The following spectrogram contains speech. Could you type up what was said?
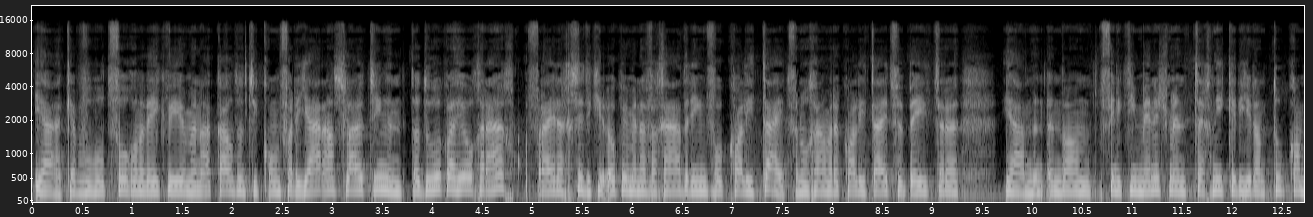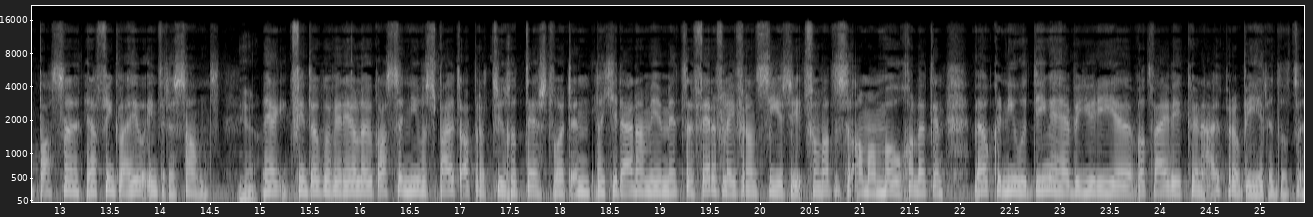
ja, ik heb bijvoorbeeld volgende week weer mijn accountant die komt voor de jaaraansluiting. En dat doe ik wel heel graag. Vrijdag zit ik hier ook weer met een vergadering voor kwaliteit. Van hoe gaan we de kwaliteit verbeteren? Ja, en, dan vind ik die managementtechnieken die je dan toe kan passen, ja, dat vind ik wel heel interessant. Ja. Maar ja, ik vind het ook wel weer heel leuk als er nieuwe spuitapparatuur getest wordt. En dat je daar dan weer met de verfleverancier zit. Van wat is er allemaal mogelijk en welke nieuwe dingen hebben jullie uh, wat wij weer kunnen uitproberen. Dat uh,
